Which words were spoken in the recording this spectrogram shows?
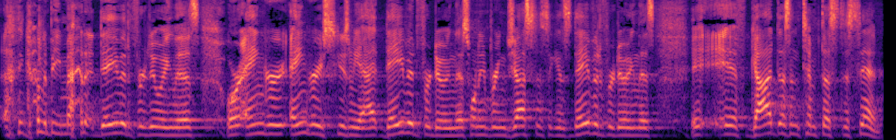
going to be mad at David for doing this, or angry, angry, excuse me, at David for doing this, wanting to bring justice against David for doing this, if God doesn't tempt us to sin?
